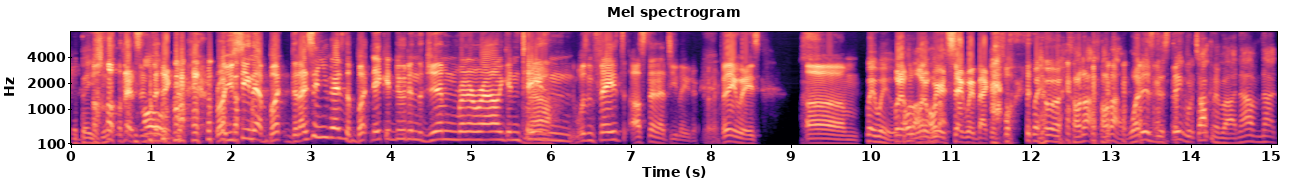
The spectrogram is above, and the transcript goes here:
the Beijing. Oh, that's Oh. Bro, you seen that butt? Did I send you guys the butt naked dude in the gym running around getting tased No. and wasn't phased? I'll send that to you later. Right. But anyways, um, Wait, wait, wait. what, a, hold on, a weird on. segue back and forth. Wait, wait, wait, hold on, hold on. What is this thing we're talking about? Now I'm not.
